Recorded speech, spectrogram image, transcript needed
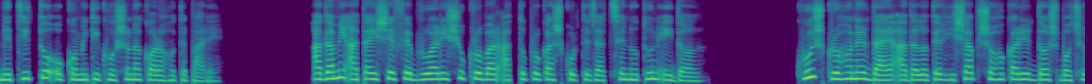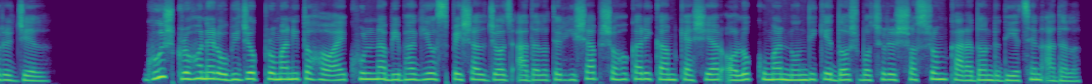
নেতৃত্ব ও কমিটি ঘোষণা করা হতে পারে। আগামী আটাইশে ফেব্রুয়ারি শুক্রবার আত্মপ্রকাশ করতে যাচ্ছে নতুন এই দল। ঘুষ গ্রহণের দায়ে আদালতের হিসাব সহকারীর দশ বছরের জেল। ঘুষ গ্রহণের অভিযোগ প্রমাণিত হওয়ায় খুলনা বিভাগীয় স্পেশাল জজ আদালতের হিসাব সহকারী কাম ক্যাশিয়ার অলোক কুমার নন্দীকে দশ বছরের সশ্রম কারাদণ্ড দিয়েছেন আদালত।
